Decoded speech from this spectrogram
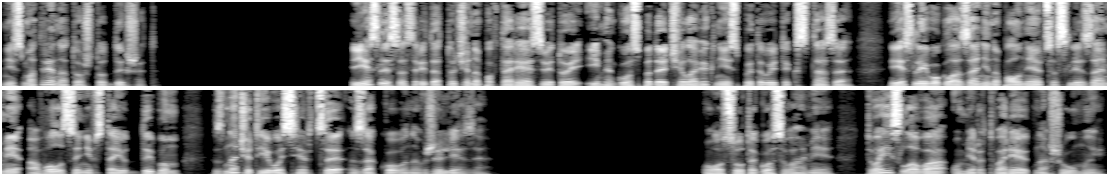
несмотря на то, что дышит. Если сосредоточенно повторяя святое имя Господа, человек не испытывает экстаза, если его глаза не наполняются слезами, а волосы не встают дыбом, значит его сердце заковано в железо. «О, Сута Госвами, твои слова умиротворяют наши умы,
